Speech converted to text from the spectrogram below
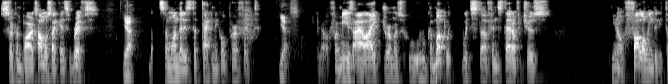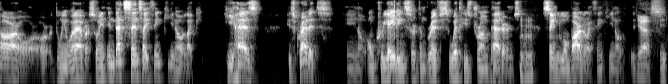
certain parts, almost like as riffs. Yeah, someone that is the technical perfect. Yes you know, for me is I like drummers who, who come up with, with stuff instead of just, you know, following the guitar or, or doing whatever. So in, in that sense, I think, you know, like he has his credits, you know, on creating certain riffs with his drum patterns. Mm-hmm. Same with Lombardo. I think, you know, it, yes, it,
